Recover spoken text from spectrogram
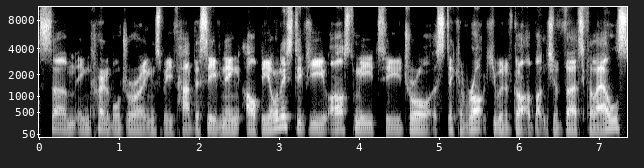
some incredible drawings we've had this evening. I'll be honest, if you asked me to draw a stick of rock, you would have got a bunch of vertical L's.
